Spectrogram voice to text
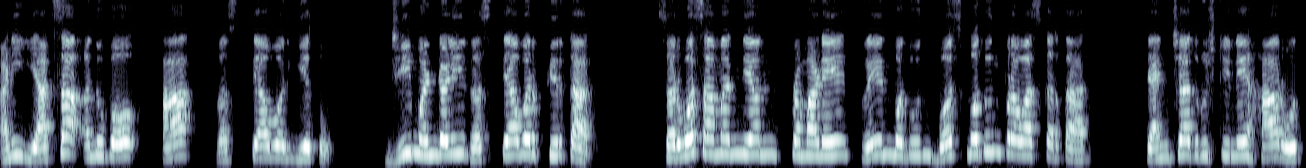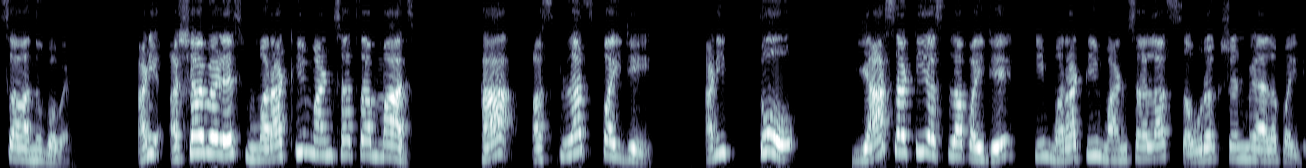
आणि याचा अनुभव हा रस्त्यावर येतो. जी मंडळी रस्त्यावर फिरतात सर्वसामान्यांप्रमाणे ट्रेनमधून बसमधून प्रवास करतात त्यांच्या दृष्टीने हा रोजचा अनुभव आहे. आणि अशा वेळेस मराठी माणसाचा माज हा असलाच पाहिजे आणि तो यासाठी असला पाहिजे की मराठी माणसाला संरक्षण मिळालं पाहिजे.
